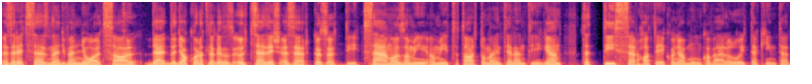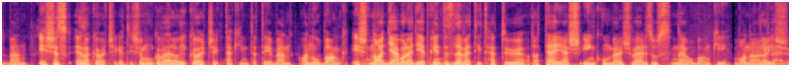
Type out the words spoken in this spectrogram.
1148-szal, de, de gyakorlatilag ez az 500 és 1000 közötti szám az, ami, amit a tartományt jelenti, igen. Tehát tízszer hatékonyabb munkavállalói tekintetben. És ez, ez a költséget is, a munkavállalói költség tekintetében a Nubank. És nagyjából egyébként ez levetíthető a teljes inkumbens versus neobanki vonalra Világra. is.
